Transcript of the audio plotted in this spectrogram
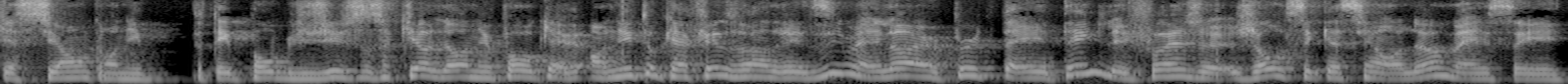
question qu'on n'est peut-être pas obligé. C'est ça qu'il y a là, on est, pas au café. on est au café ce vendredi, mais là, un peu teinté. Les fois, j'ose ces questions-là, mais c'est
